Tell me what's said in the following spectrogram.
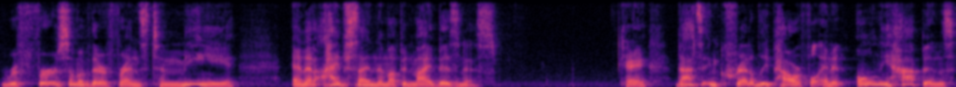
refer some of their friends to me, and then I've signed them up in my business. Okay, that's incredibly powerful, and it only happens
